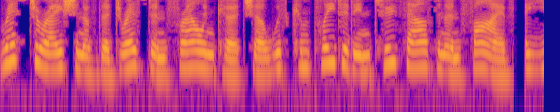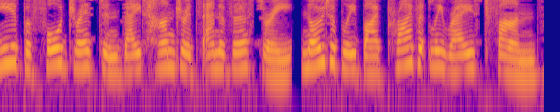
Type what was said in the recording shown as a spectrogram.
Restoration of the Dresden Frauenkirche was completed in 2005, a year before Dresden's 800th anniversary, notably by privately raised funds.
